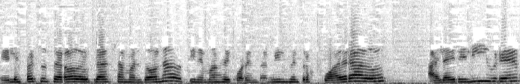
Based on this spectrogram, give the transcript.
El espacio cerrado de Playa Maldonado tiene más de 40.000 metros cuadrados al aire libre.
